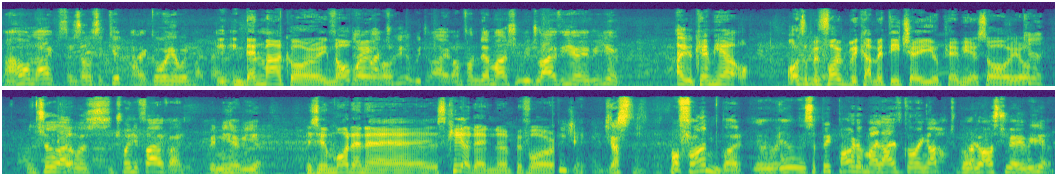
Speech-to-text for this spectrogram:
my whole life since I was a kid. I go here with my in, parents. in Denmark or in From Norway. Denmark Or, here we drive. I'm from Denmark, so we drive here every year. oh, you came here also before you become a DJ. You came here, so you. Yeah. Until I was 25, I've been here every year. Is you more than a skier than uh, before? just for fun, but it, it was a big part of my life growing up to go to Austria every year.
